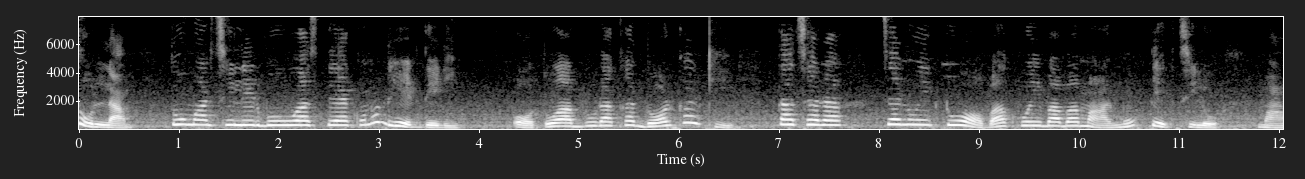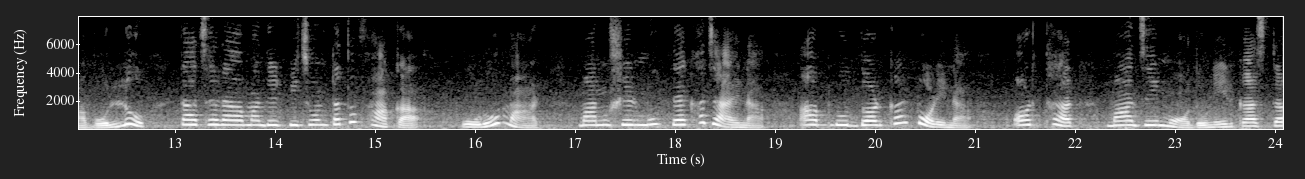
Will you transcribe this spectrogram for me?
চললাম, তোমার ছেলের বউ আসতে এখনও ঢের দেরি। অত আব্রু রাখার দরকার কি? তাছাড়া যেন একটু অবাক হয়ে বাবা মার মুখ দেখছিল। মা বলল, তাছাড়া আমাদের পিছনটা তো ফাঁকা ওরও মাঠ, মানুষের মুখ দেখা যায় না, আব্রুর দরকার পড়ে না। অর্থাৎ মা যে মদনের কাজটা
